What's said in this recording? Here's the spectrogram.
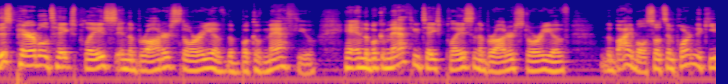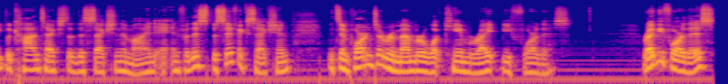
This parable takes place in the broader story of the book of Matthew, and the book of Matthew takes place in the broader story of the Bible. So it's important to keep the context of this section in mind. And for this specific section, it's important to remember what came right before this. Right before this,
